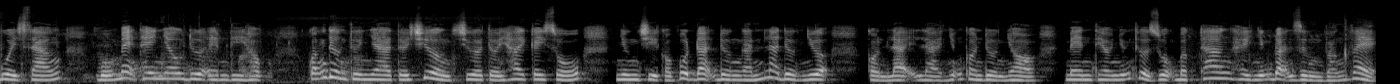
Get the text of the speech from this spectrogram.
Buổi sáng, bố mẹ thay nhau đưa em đi học. Quãng đường từ nhà tới trường chưa tới hai cây số, nhưng chỉ có một đoạn đường ngắn là đường nhựa, còn lại là những con đường nhỏ men theo những thửa ruộng bậc thang hay những đoạn rừng vắng vẻ.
